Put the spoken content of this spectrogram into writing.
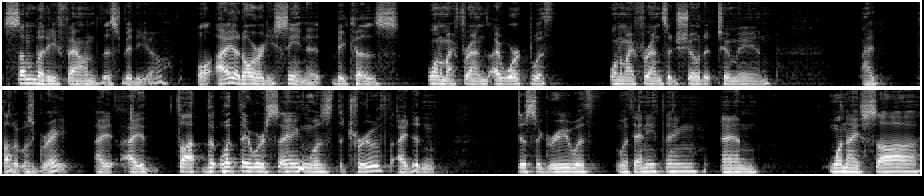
somebody found this video. Well, I had already seen it because one of my friends I worked with, one of my friends had showed it to me, and I thought it was great. I, I thought that what they were saying was the truth. I didn't disagree with with anything, and when I saw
